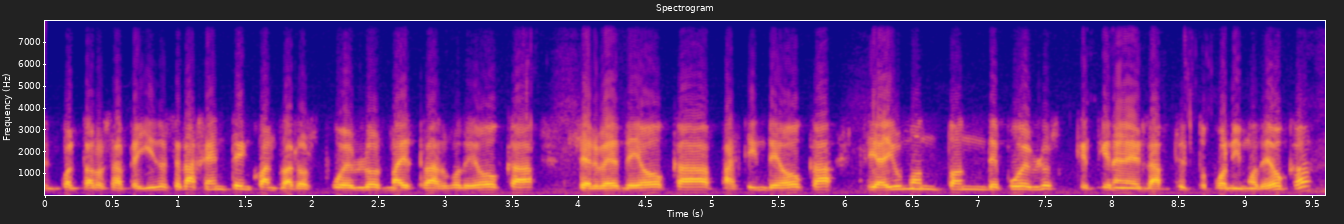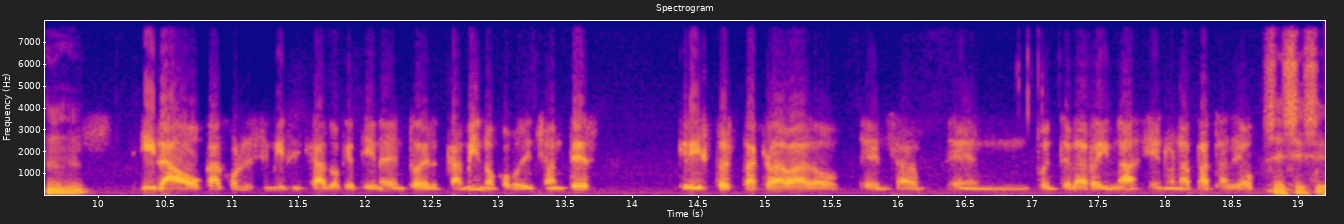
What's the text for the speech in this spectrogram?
en cuanto a los apellidos de la gente, en cuanto a los pueblos, Maestrazgo de Oca, Cerver de Oca, Patín de Oca. Sí, hay un montón de pueblos que tienen el, topónimo de Oca y la Oca con el significado que tiene dentro del camino. Como he dicho antes, Cristo está clavado en, en Puente de la Reina en una pata de oca. Sí, sí, sí.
